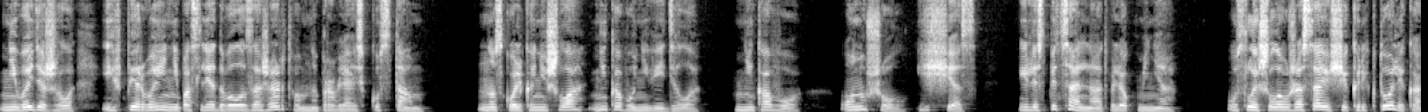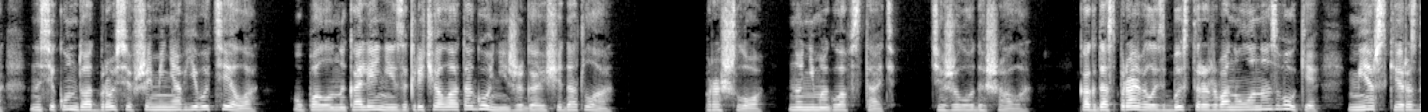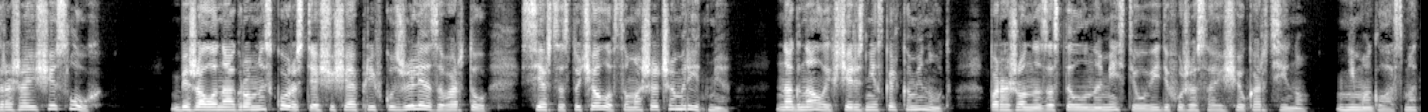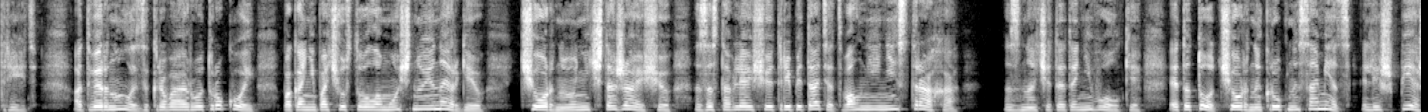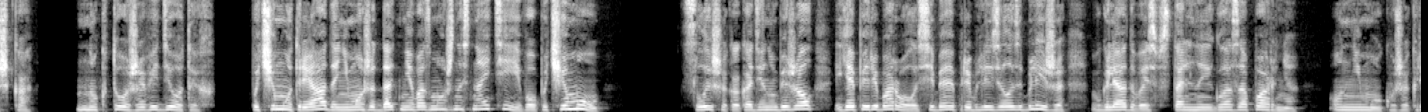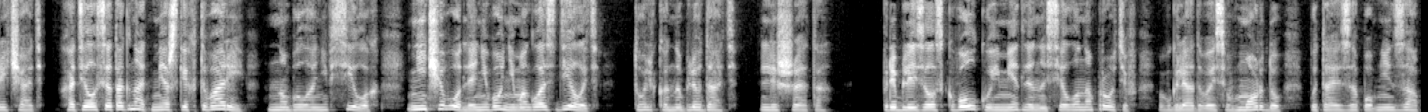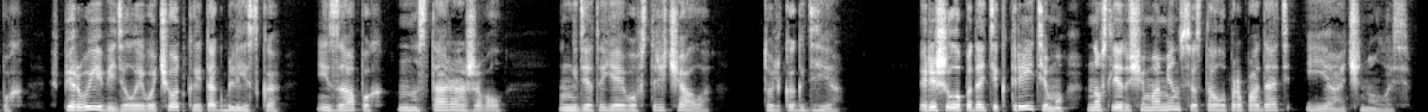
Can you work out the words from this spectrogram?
Не выдержала и впервые не последовала за жертвом, направляясь к кустам. Но сколько ни шла, никого не видела. Никого. Он ушел, исчез. Или специально отвлек меня. Услышала ужасающий крик Толика, на секунду отбросивший меня в его тело — Упала на колени и закричала от агонии, сжигающей дотла. Прошло, но не могла встать. Тяжело дышала. Когда справилась, быстро рванула на звуки, мерзкие, раздражающие слух. Бежала на огромной скорости, ощущая привкус железа во рту. Сердце стучало в сумасшедшем ритме. Нагнала их через несколько минут. Пораженно застыла на месте, увидев ужасающую картину. Не могла смотреть. Отвернулась, закрывая рот рукой, пока не почувствовала мощную энергию, черную, уничтожающую, заставляющую трепетать от волнения и страха. Значит, это не волки, это тот черный крупный самец, лишь пешка. Но кто же ведет их? Почему триада не может дать мне возможность найти его? Почему? Слыша, как один убежал, я переборола себя и приблизилась ближе, вглядываясь в стальные глаза парня. Он не мог уже кричать. Хотелось отогнать мерзких тварей, но была не в силах. Ничего для него не могла сделать, только наблюдать. Лишь это. Приблизилась к волку и медленно села напротив, вглядываясь в морду, пытаясь запомнить запах. Впервые видела его четко и так близко. И запах настораживал. Где-то я его встречала. Только где? Решила подойти к третьему, но в следующий момент все стало пропадать, и я очнулась.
